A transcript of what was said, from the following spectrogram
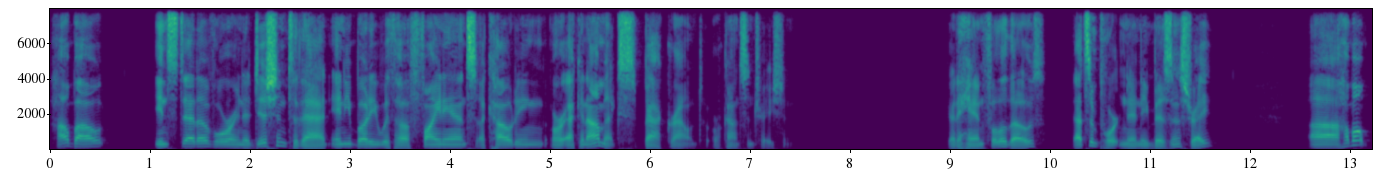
How about instead of or in addition to that, anybody with a finance, accounting, or economics background or concentration? Got a handful of those. That's important in any business, right? Uh, how about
